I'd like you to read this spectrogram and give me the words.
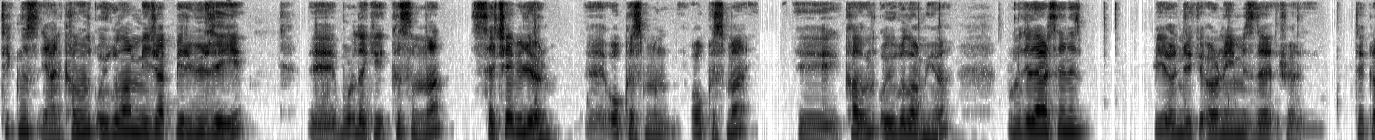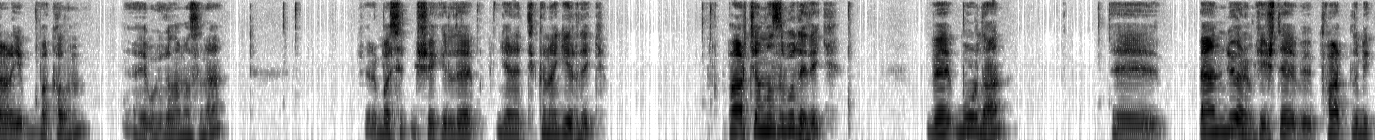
thickness yani kalınlık uygulanmayacak bir yüzeyi e, buradaki kısımdan seçebiliyorum. E, o kısmın o kısma e, kalınlık uygulamıyor. Bunu dilerseniz bir önceki örneğimizde şöyle tekrar bakalım e, uygulamasına. Şöyle basit bir şekilde yine tıkına girdik. Parçamız bu dedik. Ve buradan ben diyorum ki işte farklı bir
